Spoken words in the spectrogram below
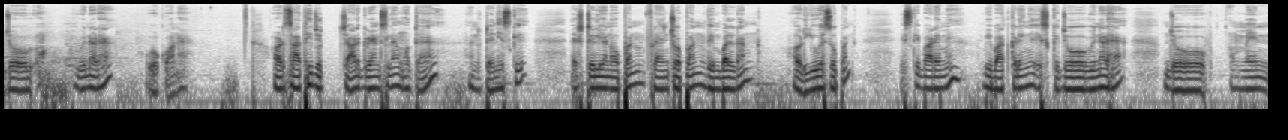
जो विनर है, वो कौन है। और साथ ही जो चार ग्रैंड स्लैम होते हैं टेनिस के Australian Open French Open Wimbledon और यूएस ओपन इसके बारे में भी बात करेंगे। इसके जो विनर हैं, जो मेन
